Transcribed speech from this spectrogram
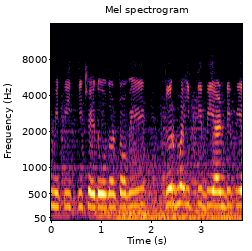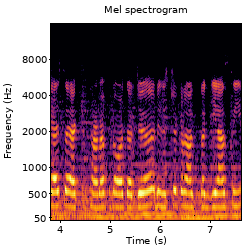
ਮਿਤੀ 21/6/2024 ਜੁਰਮ 21 ਬੀਐਨਡੀਪੀਐਸ ਐਕਟ ਥਾਣਾ ਫਿਲੌਰ ਦਰਜ ਰਜਿਸਟਰ ਕਰਾ ਦਿੱਤਾ ਗਿਆ ਸੀ।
